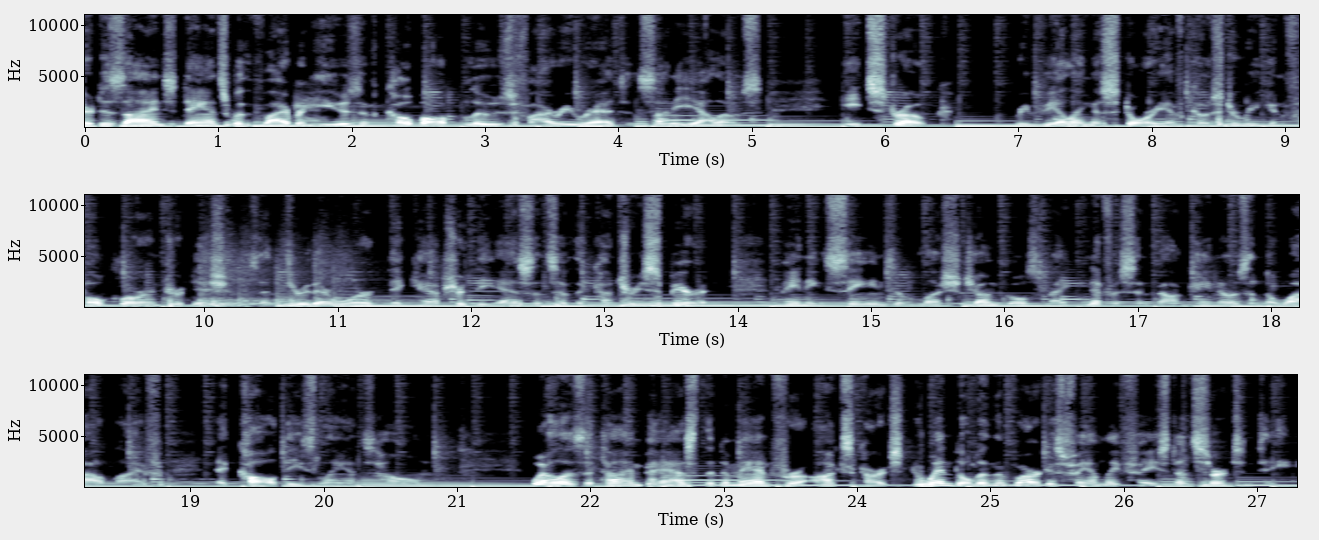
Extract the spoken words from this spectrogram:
Their designs dance with vibrant hues of cobalt blues, fiery reds, and sunny yellows. Each stroke revealing a story of Costa Rican folklore and traditions, and through their work, they captured the essence of the country's spirit, painting scenes of lush jungles, magnificent volcanoes, and the wildlife that called these lands home. Well, as the time passed, the demand for ox carts dwindled and the Vargas family faced uncertainty.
